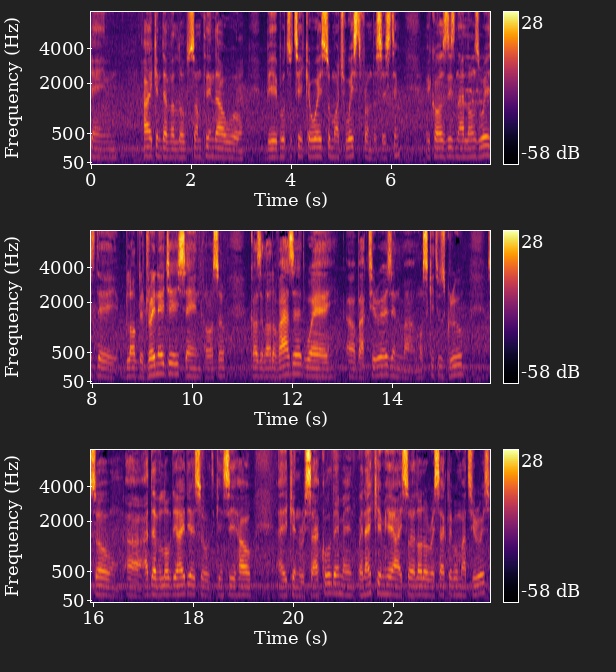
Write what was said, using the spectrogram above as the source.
can, how I can develop something that will be able to take away so much waste from the system, because these nylons waste they block the drainages and also cause a lot of hazard where uh, bacteria and uh, mosquitoes grew. So uh, I developed the idea so you can see how I can recycle them. And when I came here, I saw a lot of recyclable materials.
